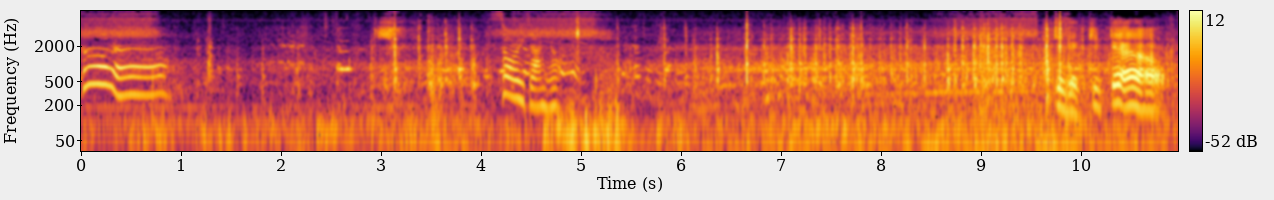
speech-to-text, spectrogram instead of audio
Cora! Sorry, Daniel. Good girl.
